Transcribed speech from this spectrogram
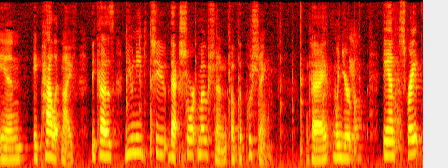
in a palette knife because you need to that short motion of the pushing. Okay? When you're and scrape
